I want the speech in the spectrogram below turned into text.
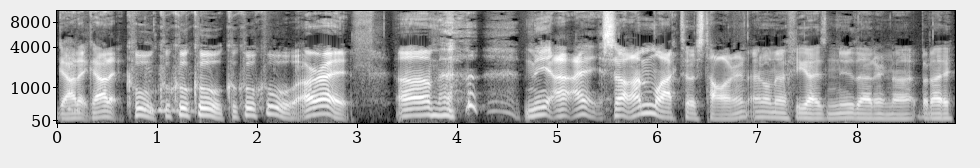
Got it. Got it. Cool. Cool. Cool. Cool. Cool. Cool. Cool. All right. Um, me, I, I, so I'm lactose tolerant. I don't know if you guys knew that or not, but I,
